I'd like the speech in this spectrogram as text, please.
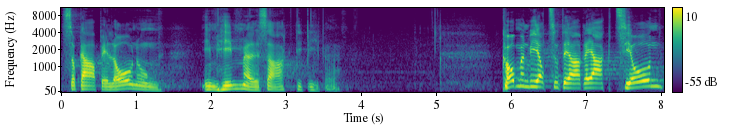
sogar Belohnung im Himmel, sagt die Bibel. Kommen wir zu der Reaktion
